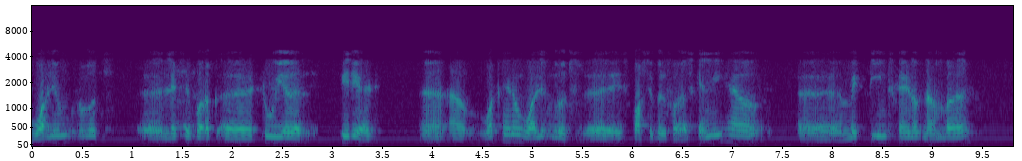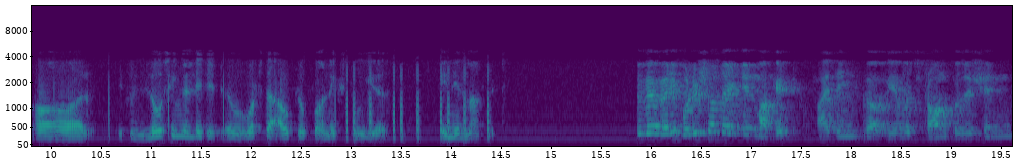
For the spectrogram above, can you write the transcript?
volume growth, uh, let's say for a uh, two-year period? Uh, uh, what kind of volume growth uh, is possible for us? Can we have mid-teens kind of number or it will be low single digit? What's the outlook for next two years Indian market? We are very bullish on the Indian market. I think we have a strong position,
